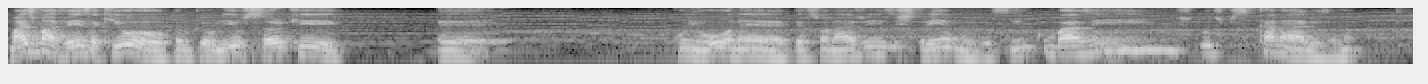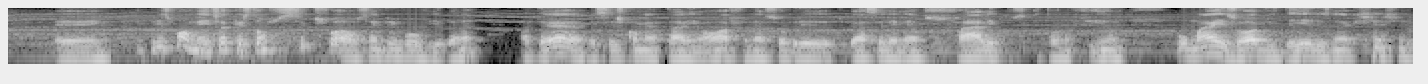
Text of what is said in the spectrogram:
Mais uma vez aqui, o, pelo que eu li, o Sirk é, cunhou né, personagens extremos, assim, com base em estudos de psicanálise, né? É, e principalmente a questão sexual sempre envolvida, né? Até vocês comentarem off, né, sobre diversos elementos fálicos que estão no filme. O mais óbvio deles, né, que,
